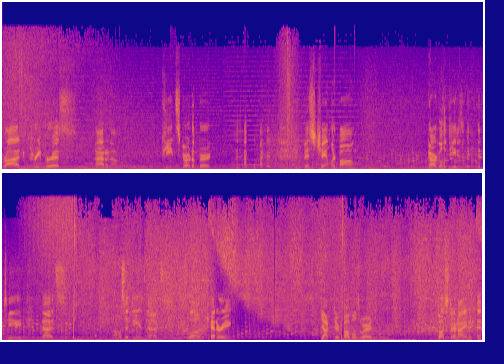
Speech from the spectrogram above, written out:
Rod Creamperis. I don't know. Pete Scrotumberg. Miss Chandler Bong. Gargle D's, D Nuts. Almost said D's Nuts. Sloan Kettering. Dr. Bubblesworth. Buster Hyman,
